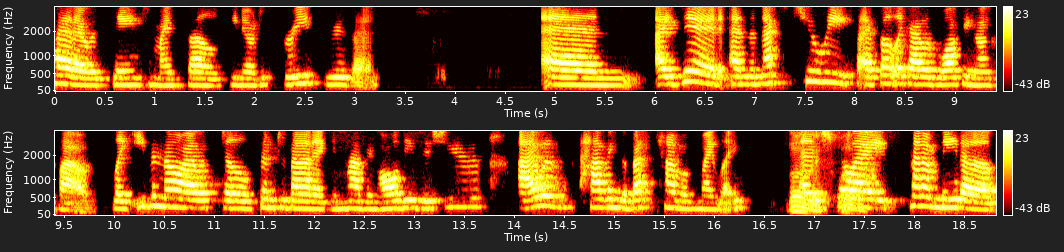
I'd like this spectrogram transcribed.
head. I was saying to myself you know just breathe through this and I did. And the next two weeks, I felt like I was walking on clouds. Like, even though I was still symptomatic and having all these issues, I was having the best time of my life. Oh, and so I kind of made a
